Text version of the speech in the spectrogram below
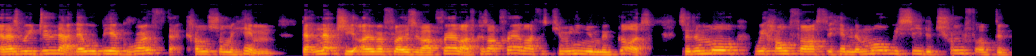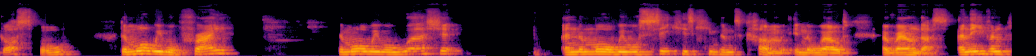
And as we do that, there will be a growth that comes from Him that naturally overflows with our prayer life because our prayer life is communion with God. So the more we hold fast to Him, the more we see the truth of the gospel, the more we will pray, the more we will worship, and the more we will seek his kingdom to come in the world around us. And even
